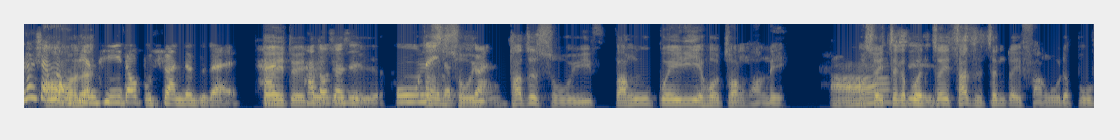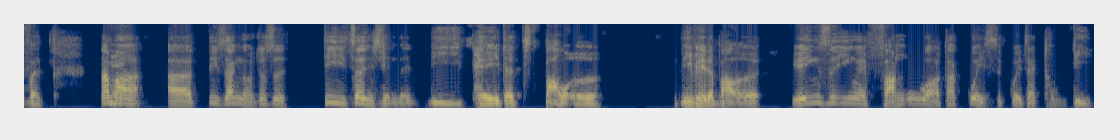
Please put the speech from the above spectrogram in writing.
那像那种电梯都不算，对不对？对对，它都算是屋内的它是属于房屋龟裂或装潢类。哦，所以这个部分，所以它只针对房屋的部分。那么，呃，第三种就是地震险的理赔的保额，理赔的保额，原因是因为房屋啊，它贵是贵在土地，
